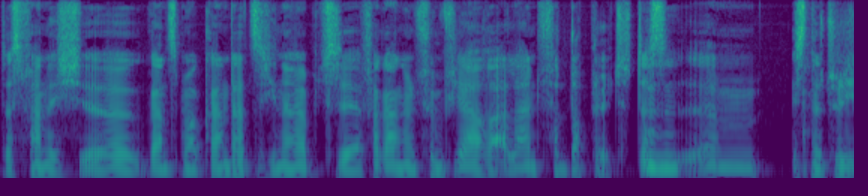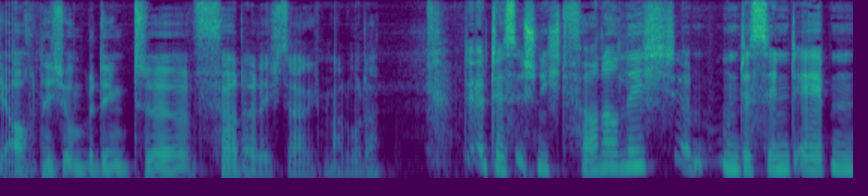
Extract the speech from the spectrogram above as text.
das fand ich äh, ganz markant, hat sich innerhalb der vergangenen fünf Jahre allein verdoppelt. Das mhm. ähm, ist natürlich auch nicht unbedingt äh, förderlich, sage ich mal, oder? Das ist nicht förderlich und das sind eben,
